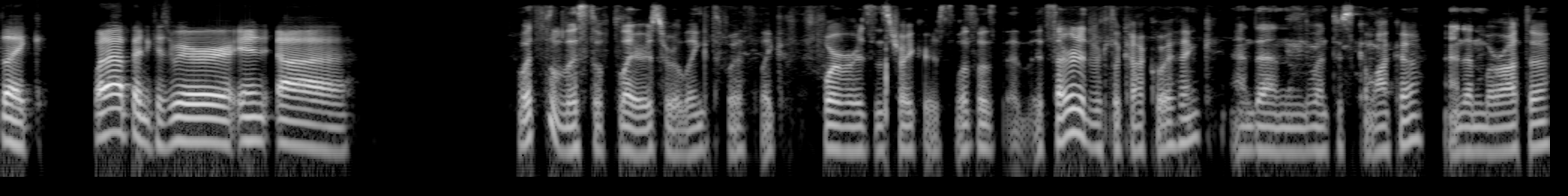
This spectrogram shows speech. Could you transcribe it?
Like, what happened? Because we were in. uh What's the list of players who are linked with like forwards and strikers? What was it? Started with Lukaku, I think, and then went to Scamacca, and then Morata,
